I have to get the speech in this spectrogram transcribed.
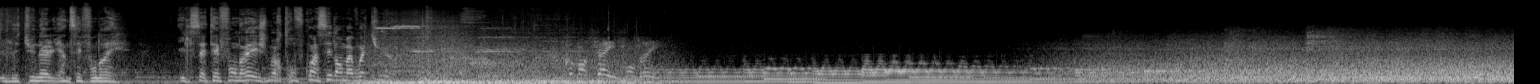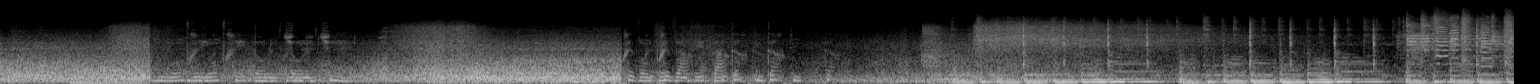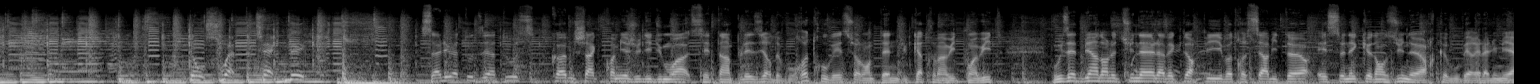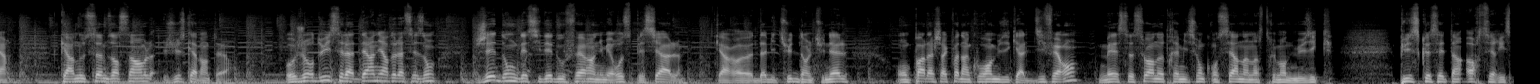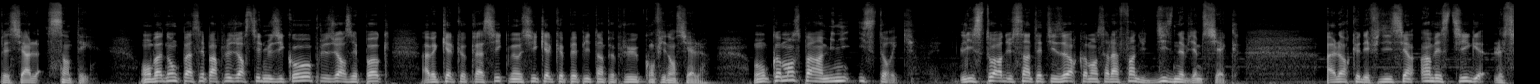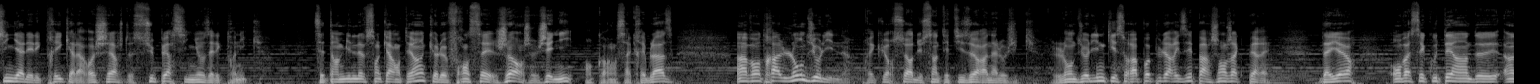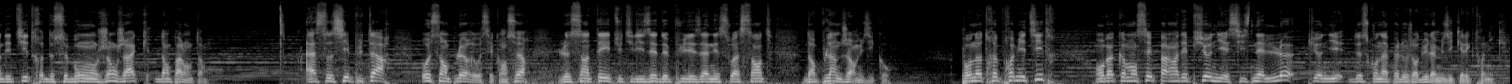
Le tunnel vient de s'effondrer. Il s'est effondré et je me retrouve coincé dans ma voiture. Comment ça, effondré Vous entrez, entrez dans le, dans le tunnel. Présent- présenté par Peter Peter Peter. Salut à toutes et à tous, comme chaque premier jeudi du mois, c'est un plaisir de vous retrouver sur l'antenne du 88.8. Vous êtes bien dans le tunnel avec Torpy, votre serviteur, et ce n'est que dans une heure que vous verrez la lumière, car nous sommes ensemble jusqu'à 20h. Aujourd'hui, c'est la dernière de la saison, j'ai donc décidé de vous faire un numéro spécial, car euh, d'habitude dans le tunnel, on parle à chaque fois d'un courant musical différent, mais ce soir notre émission concerne un instrument de musique, puisque c'est un hors-série spécial synthé. On va donc passer par plusieurs styles musicaux, plusieurs époques, avec quelques classiques, mais aussi quelques pépites un peu plus confidentielles. On commence par un mini historique. L'histoire du synthétiseur commence à la fin du 19e siècle, alors que des physiciens investiguent le signal électrique à la recherche de super signaux électroniques. C'est en 1941 que le français Georges Génie, encore un sacré blaze, inventera l'ondioline, précurseur du synthétiseur analogique. L'ondioline qui sera popularisée par Jean-Jacques Perret. D'ailleurs, on va s'écouter un, de- un des titres de ce bon Jean-Jacques dans pas longtemps. Associé plus tard au sampleur et au séquenceur, le synthé est utilisé depuis les années 60 dans plein de genres musicaux. Pour notre premier titre, on va commencer par un des pionniers, si ce n'est le pionnier de ce qu'on appelle aujourd'hui la musique électronique.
